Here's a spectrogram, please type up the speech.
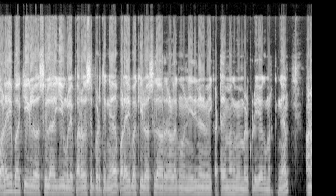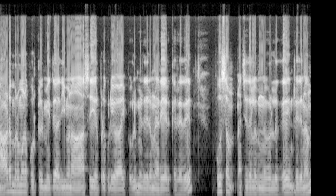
பழைய பாக்கிகள் வசூலாகி உங்களை பரவசப்படுத்துங்க. பழைய பாக்கிகள் வசூலாகிறதுனால உங்கள் நிதி நிலைமை கட்டாயமாக மேம்படக்கூடிய யோகம் இருக்குங்க. ஆனால் ஆடம்பரமான பொருட்கள் மீது அதிகமான ஆசை ஏற்படக்கூடிய வாய்ப்புகளும் இந்த தினம் நிறைய இருக்கிறது. பூசம் நட்சத்திரங்களுக்கு இன்றைய தினம்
